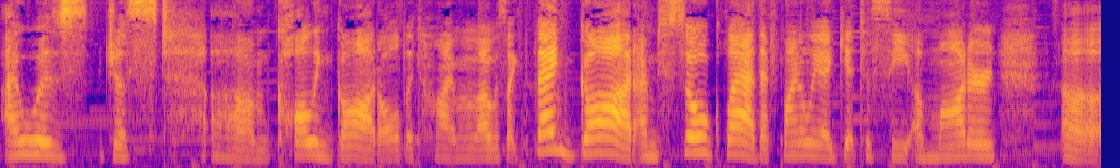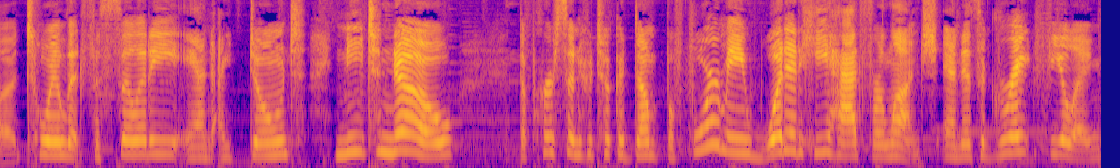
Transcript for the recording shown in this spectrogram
I was just um, calling God all the time. I was like, "Thank God! I'm so glad that finally I get to see a modern uh, toilet facility, and I don't need to know the person who took a dump before me, what did he had for lunch? And it's a great feeling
